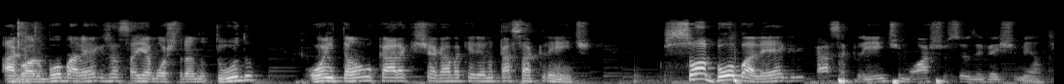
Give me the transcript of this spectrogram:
Agora, o Bobo Alegre já saía mostrando tudo, ou então o cara que chegava querendo caçar cliente. Só Bobo Alegre caça cliente mostra os seus investimentos.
